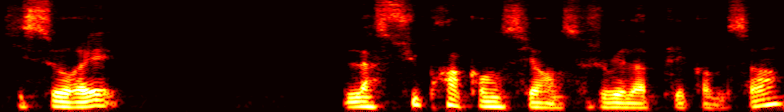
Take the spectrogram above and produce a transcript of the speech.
qui serait la supraconscience, je vais l'appeler comme ça.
